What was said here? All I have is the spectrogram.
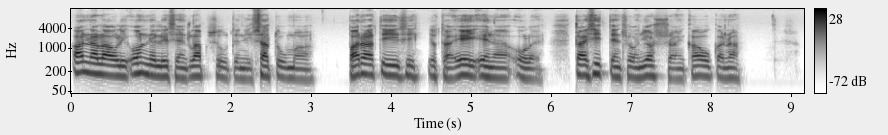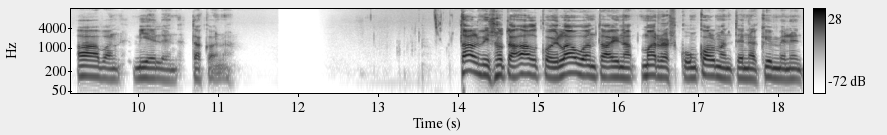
Annalla oli onnellisen lapsuuteni satumaa, paratiisi, jota ei enää ole, tai sitten se on jossain kaukana – Aavan mielen takana. Talvisota alkoi lauantaina marraskuun 30.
